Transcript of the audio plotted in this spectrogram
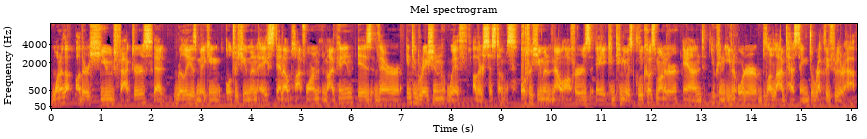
one of the other huge factors that really is making Ultrahuman a standout platform, in my opinion, is their integration with other systems. Ultrahuman now offers a continuous glucose monitor, and you can even order blood lab testing directly through their app.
